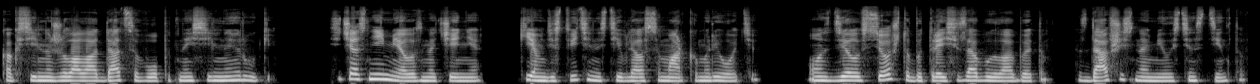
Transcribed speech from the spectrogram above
как сильно желала отдаться в опытные сильные руки. Сейчас не имело значения, кем в действительности являлся Марко Мариотти. Он сделал все, чтобы Трейси забыла об этом, сдавшись на милость инстинктов.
